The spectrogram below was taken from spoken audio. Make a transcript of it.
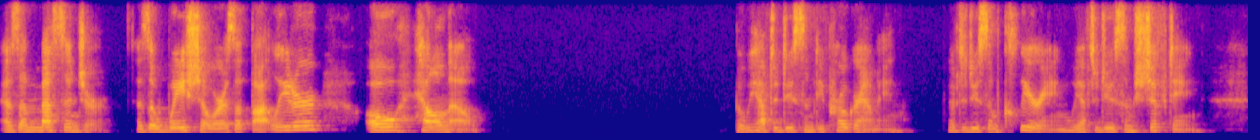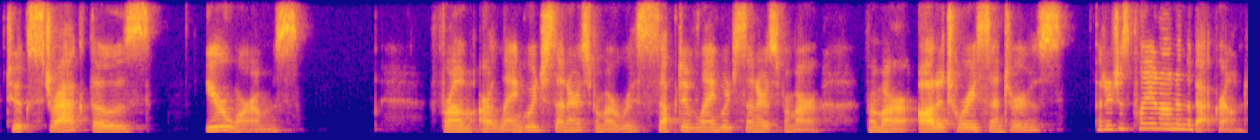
as a messenger, as a way shower, as a thought leader. Oh, hell no. But we have to do some deprogramming. We have to do some clearing. We have to do some shifting to extract those earworms from our language centers, from our receptive language centers, from our, from our auditory centers that are just playing on in the background.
